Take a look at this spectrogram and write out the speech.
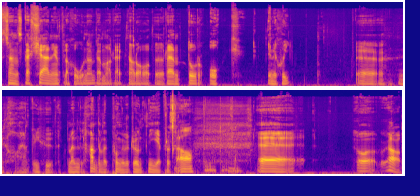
svenska kärninflationen där man räknar av räntor och energi. Uh, nu har jag inte i huvudet men landar väl på runt 9 procent. Ja, uh, och, ja,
